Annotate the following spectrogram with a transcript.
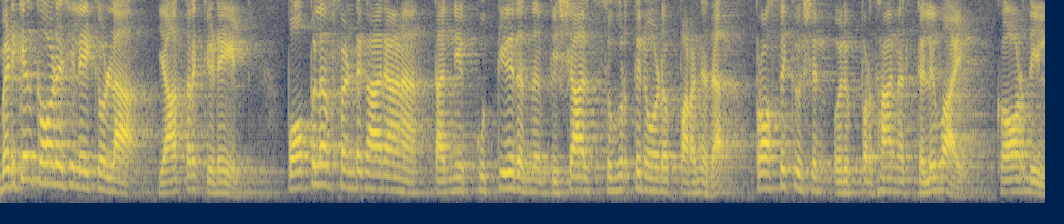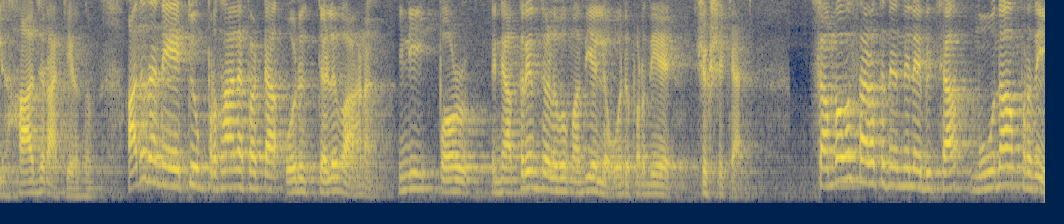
മെഡിക്കൽ കോളേജിലേക്കുള്ള യാത്രക്കിടയിൽ പോപ്പുലർ ഫ്രണ്ടുകാരാണ് തന്നെ കുത്തിയതെന്ന് വിശാൽ സുഹൃത്തിനോട് പറഞ്ഞത്. പ്രോസിക്യൂഷൻ ഒരു പ്രധാന തെളിവായി കോടതിയിൽ ഹാജരാക്കിയിരുന്നു. അത് തന്നെ ഏറ്റവും പ്രധാനപ്പെട്ട ഒരു തെളിവാണ്. ഇനിയിപ്പോൾ ഇനി അത്രയും തെളിവ് മതിയല്ലോ ഒരു പ്രതിയെ ശിക്ഷിക്കാൻ. സംഭവ സ്ഥലത്ത് നിന്ന് ലഭിച്ച മൂന്നാം പ്രതി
